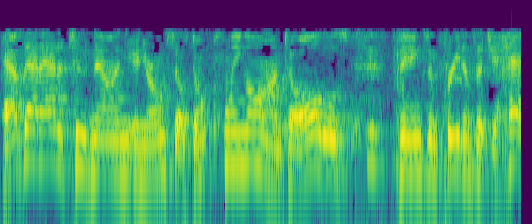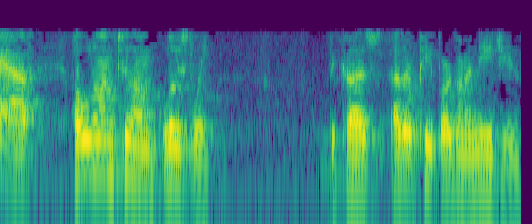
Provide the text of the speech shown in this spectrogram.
Have that attitude now in, in your own selves. Don't cling on to all those things and freedoms that you have. Hold on to them loosely because other people are going to need you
